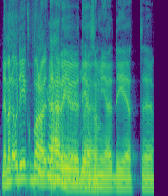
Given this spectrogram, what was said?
Nej, men, och det, är bara, det här är ju here, det man. som är det eh,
